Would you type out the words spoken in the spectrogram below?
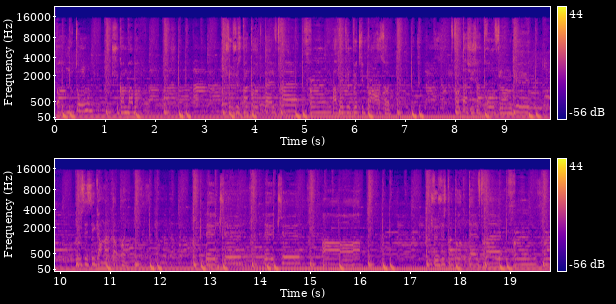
pas un mouton, je suis comme Baba. Je veux juste un cocktail frais, avec le petit parasol. Faut que ta chicha trop flanquée, nous c'est cigare Al Capone. Et tu, et tu, ah, ah, ah. Je veux juste un cocktail frais.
